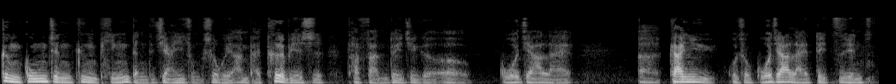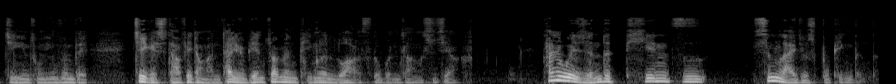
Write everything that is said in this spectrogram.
更公正、更平等的这样一种社会安排，特别是他反对这个呃国家来呃干预，或者说国家来对资源进行重新分配，这个是他非常反对。他有一篇专门评论罗尔斯的文章是这样，他认为人的天资生来就是不平等的，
